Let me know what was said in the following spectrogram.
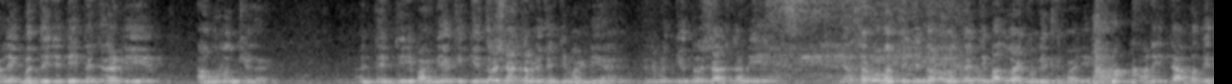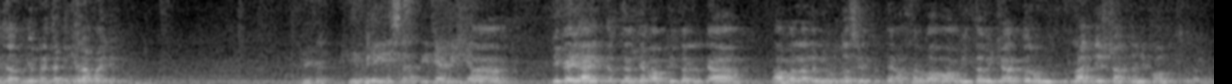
अनेक भंतेजींनी त्याच्यासाठी आंदोलन केलं आहे आणि त्यांची जी मागणी आहे ती केंद्र शासनाकडे त्यांची मागणी आहे. त्याच्यामुळे केंद्र शासनाने या सर्व बघून त्यांची बाजू ऐकून घेतली पाहिजे. आणि त्या पद्धतीचा निर्णय त्यांनी केला पाहिजे. जी काही आहेत त्या- त्याच्या बाबतीत जर त्या अहवालाला विरोध असेल तर त्या सर्व बाबीचा विचार करून राज्य शासनाने पाऊल उचलला पाहिजे.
